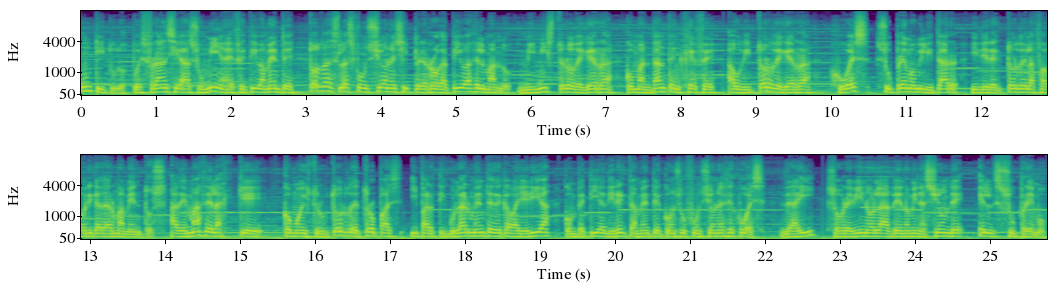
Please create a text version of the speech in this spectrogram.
un título, pues Francia asumía efectivamente todas las funciones y prerrogativas del mando, ministro de guerra, comandante en jefe, auditor de guerra, juez supremo militar y director de la fábrica de armamentos, además de las que como instructor de tropas y particularmente de caballería, competía directamente con sus funciones de juez. De ahí sobrevino la denominación de El Supremo.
